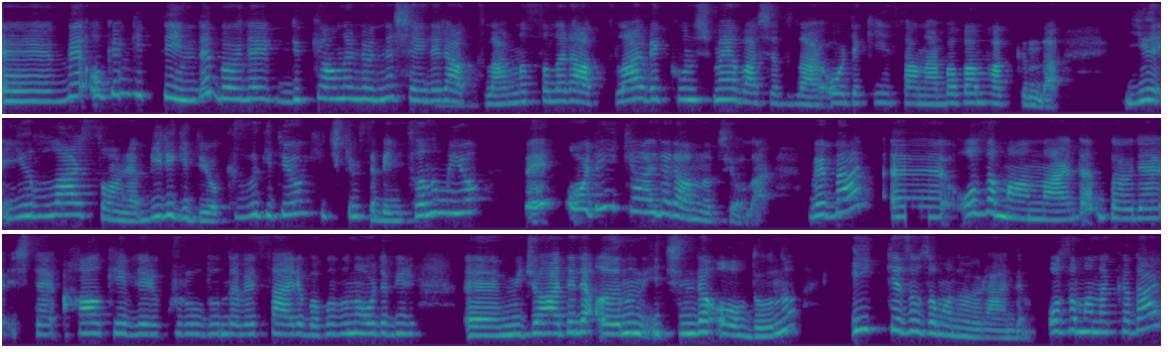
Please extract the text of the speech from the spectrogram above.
Ee, ve o gün gittiğimde böyle dükkanların önüne şeyleri attılar, masaları attılar ve konuşmaya başladılar oradaki insanlar babam hakkında. Y- yıllar sonra biri gidiyor, kızı gidiyor, hiç kimse beni tanımıyor ve orada hikayeler anlatıyorlar. Ve ben e, o zamanlarda böyle işte halk evleri kurulduğunda vesaire babamın orada bir e, mücadele ağının içinde olduğunu ilk kez o zaman öğrendim. O zamana kadar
